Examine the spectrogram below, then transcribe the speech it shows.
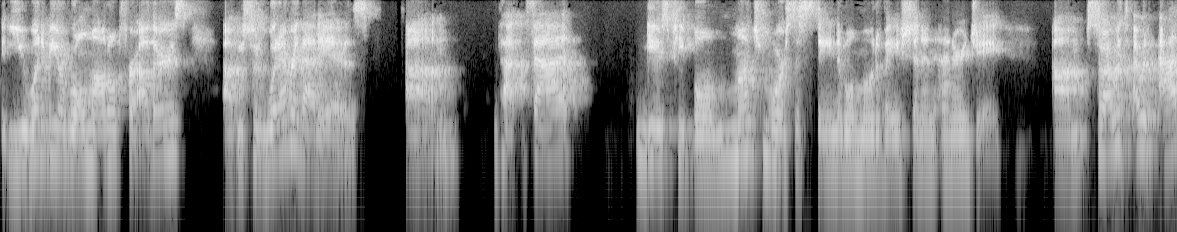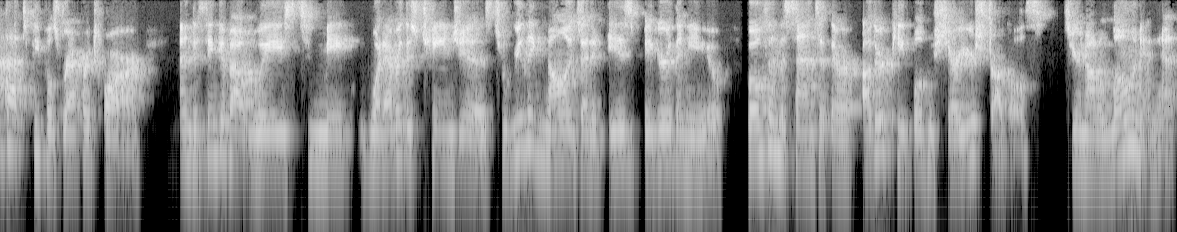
that you want to be a role model for others, uh, sort of whatever that is, um, that that gives people much more sustainable motivation and energy. Um, so I would I would add that to people's repertoire and to think about ways to make whatever this change is to really acknowledge that it is bigger than you, both in the sense that there are other people who share your struggles, so you're not alone in it,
